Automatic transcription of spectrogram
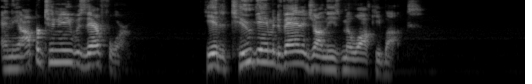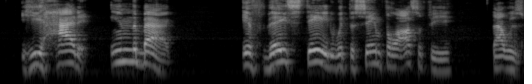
And the opportunity was there for him. He had a two game advantage on these Milwaukee Bucks. He had it in the bag. If they stayed with the same philosophy that was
